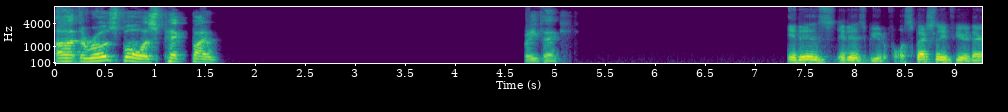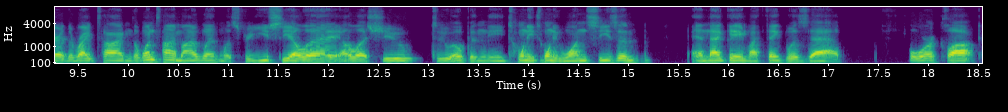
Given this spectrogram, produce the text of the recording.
Uh, the Rose Bowl is picked by. What do you think? It is it is beautiful, especially if you're there at the right time. The one time I went was for UCLA LSU to open the 2021 season, and that game I think was at four o'clock,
